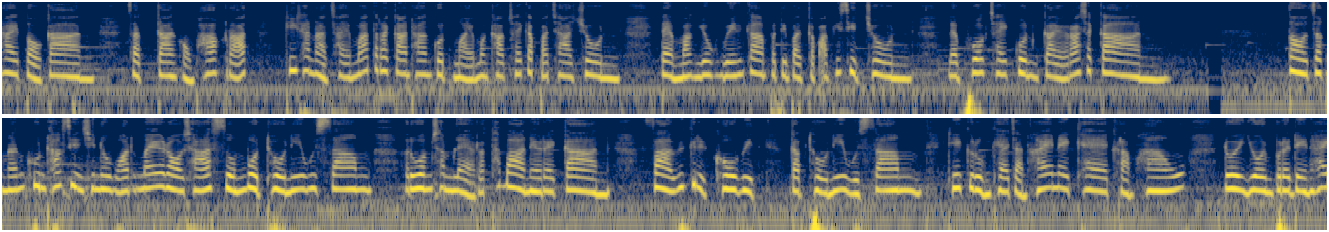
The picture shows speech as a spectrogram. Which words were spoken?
ทายต่อการ จัดการของภาครัฐ ที่ถนัดใช้มาตรการทางกฎหมายบังคับใช้กับประชาชน แต่มักยกเว้นการปฏิบัติกับอภิสิทธิชน และพวกใช้กลไกราชการ ต่อจากนั้นคุณทักษิณชินวัตรไม่รอช้าสวมบทโทนี่วิซัมร่วมชำแหละรัฐบาลในรายการ ฝ่าวิกฤตโควิด กับโทนี่วุฒซัมที่กลุ่มแคร์จัดให้ในแคร์คลับเฮาโดยโยนประเด็นให้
